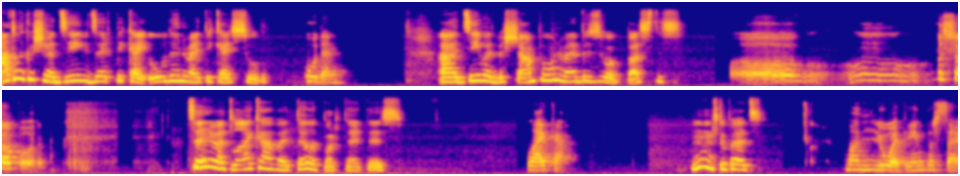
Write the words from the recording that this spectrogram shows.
Atlikušo dzīvi dzer tikai ūdeni vai tikai sulu? Ūdeni. Uh, dzīvot bez šampūna vai bez zobu pastas? Uz šampūnu. Ceļot laikā vai teleportēties? Laikā. Mm, kāpēc? man ļoti interesē,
